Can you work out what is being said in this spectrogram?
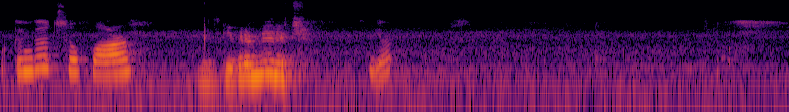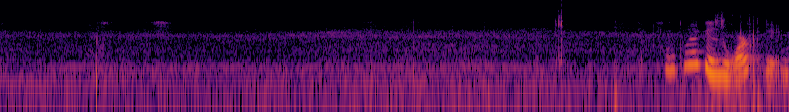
Looking good so far. Let's give it a minute. Yep. Looks like it's working.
